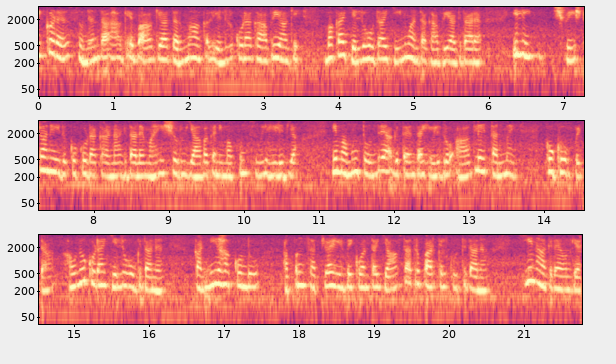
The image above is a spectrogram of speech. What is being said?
ಈ ಕಡೆ ಸುನಂದ ಹಾಗೆ ಭಾಗ್ಯ, ಧರ್ಮ, ಅಂಕಲ್ ಎಲ್ಲರೂ ಕೂಡ ಗಾಬರಿ ಆಗಿ, ಮಗ ಎಲ್ಲಿ ಹೋದ, ಏನು ಅಂತ ಗಾಬರಿ ಆಗಿದ್ದಾರೆ. ಇಲ್ಲಿ ಶ್ರೇಷ್ಠನೇ ಇದಕ್ಕೂ ಕೂಡ ಕಾರಣ ಆಗಿದ್ದಾಳೆ. ಮಹೇಶ್ವರು ಯಾವಾಗ ನಿಮ್ಮ ಅಪ್ಪನ ಸುಳ್ಳು ಹೇಳಿದ್ಯಾ? ನಿಮ್ಮ ಅಮ್ಮನ ತೊಂದರೆ ಆಗುತ್ತೆ ಅಂತ ಹೇಳಿದ್ರು. ಆಗಲೇ ತನ್ಮಯ್ ಕುಗ್ಗೋಗ್ಬಿಟ್ಟ ಅವನು ಕೂಡ ಎಲ್ಲಿ ಹೋಗಿದ್ದಾನೆ? ಕಣ್ಣೀರು ಹಾಕ್ಕೊಂಡು ಅಪ್ಪಂಗೆ ಸತ್ಯ ಹೇಳಬೇಕು ಅಂತ ಯಾವ್ದಾದ್ರೂ ಪಾರ್ಕಲ್ಲಿ ಕೂತಿದ್ದಾನ? ಏನಾಗಿದೆ ಅವನಿಗೆ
